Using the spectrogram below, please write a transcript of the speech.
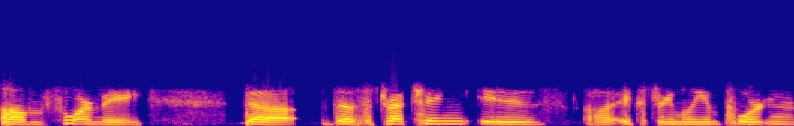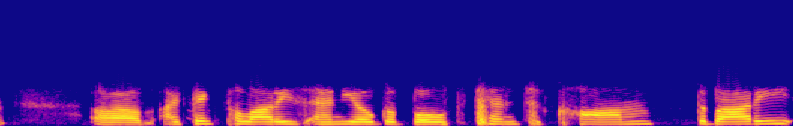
um, for me. The the stretching is uh, extremely important. Um, I think Pilates and yoga both tend to calm the body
